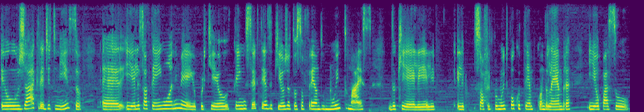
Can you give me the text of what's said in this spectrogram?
Eu já acredito nisso. É, e ele só tem um ano e meio, porque eu tenho certeza que eu já estou sofrendo muito mais do que ele. Ele, ele sofre por muito pouco tempo quando lembra, e eu passo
